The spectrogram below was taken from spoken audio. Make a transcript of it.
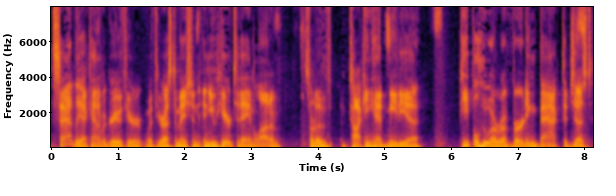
sadly, I kind of agree with your with your estimation, and you hear today in a lot of sort of talking head media, people who are reverting back to just,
